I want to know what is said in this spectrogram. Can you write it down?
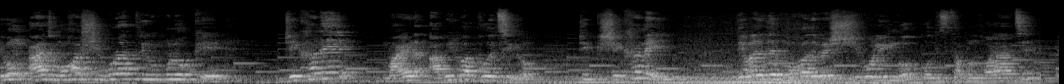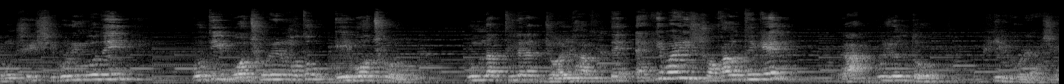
এবং আজ মহাশিবরাত্রি উপলক্ষে যেখানে মায়ের আবির্ভাব হয়েছিল ঠিক সেখানেই দেবাদেব মহাদেবের শিবলিঙ্গ প্রতিস্থাপন করা আছে এবং সেই শিবলিঙ্গতেই প্রতি বছরের মতো এই বছর পুণ্যার্থীরা জল ঢালতে একেবারেই সকাল থেকে রাত পর্যন্ত ভিড় করে আসে।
